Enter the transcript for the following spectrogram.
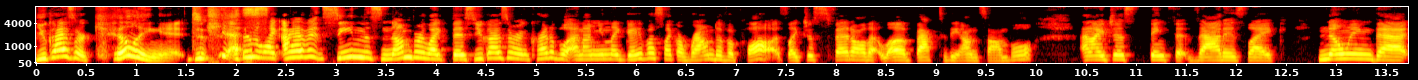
you guys are killing it. Yes. They were like, I haven't seen this number like this. You guys are incredible. And I mean, they gave us like a round of applause, like just fed all that love back to the ensemble. And I just think that that is like knowing that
